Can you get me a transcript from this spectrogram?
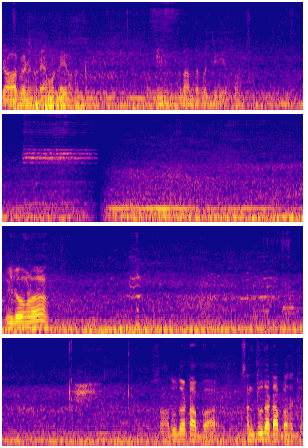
ਚਾਹ ਪੀਣ ਖੜਿਆ ਮੁੰਡੇ ਹੁਣ। ਸਰੰਦ ਪੁੱਜ ਗਏ ਆਪਾਂ। ਪੀ ਲੋ ਹੁਣ। ਸਾਧੂ ਦਾ ਢਾਬਾ, ਸੰਧੂ ਦਾ ਢਾਬਾ ਸੱਚੋ।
